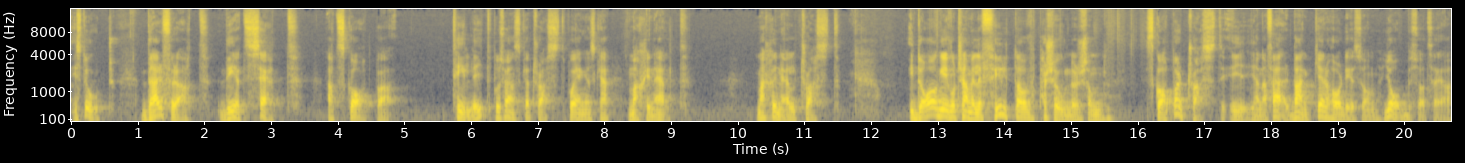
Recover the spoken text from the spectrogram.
i stort. Därför att det är ett sätt att skapa tillit på svenska, trust på engelska, maskinellt. Maskinell trust. Idag är vårt samhälle fyllt av personer som skapar trust i, en affär. Banker har det som jobb, så att säga.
